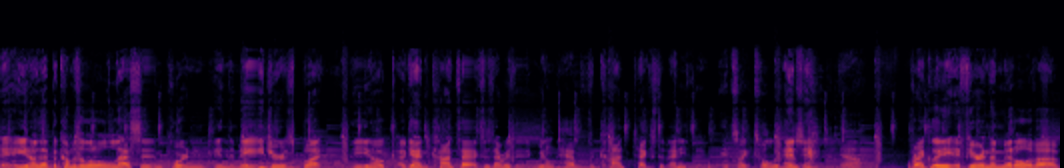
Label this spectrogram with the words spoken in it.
Eh, You know that becomes a little less important in the majors, but you know, again, context is everything. We don't have the context of anything. it's like totally And missing. yeah, frankly, if you're in the middle of a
